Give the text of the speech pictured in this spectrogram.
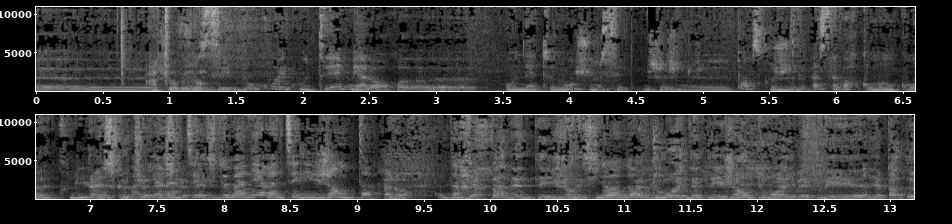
Euh, je vous ai beaucoup écouté, mais alors euh, honnêtement, je ne sais, je, je ne pense que je ne vais pas savoir comment conclure Ben, est-ce que de, tu- manière que- de manière intelligente. Alors, il n'y a pas d'intelligent ici. Non, Enfin, non, tout le monde est intelligent ou tout le monde est bête, mais il n'y a pas de.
